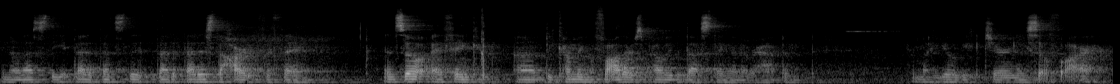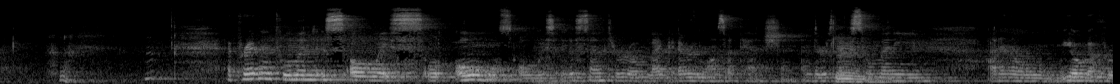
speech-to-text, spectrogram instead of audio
You know, that's the that, that's the that, that is the heart of the thing. And so I think um, becoming a father is probably the best thing that ever my yogic journey so far. A pregnant woman is always, or almost always, in the center of like everyone's attention, and there's like mm. so many, I don't know, yoga for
